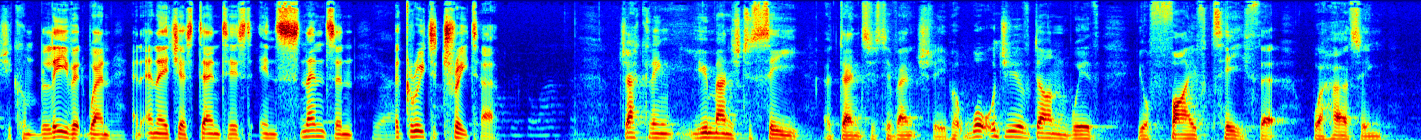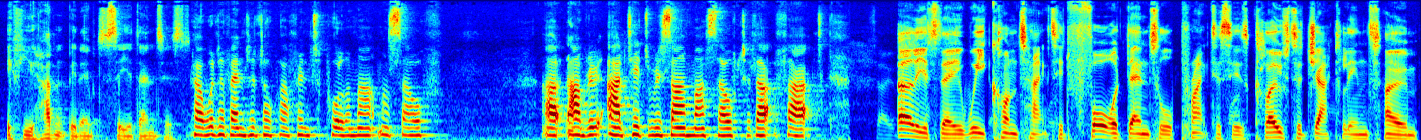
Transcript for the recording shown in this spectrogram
She couldn't believe it when an NHS dentist in Sneinton agreed to treat her. Jacqueline, you managed to see a dentist eventually, but what would you have done with your five teeth that were hurting if you hadn't been able to see a dentist? I would have ended up having to pull them out myself. I, I, I did resign myself to that fact. Earlier today, we contacted four dental practices close to Jacqueline's home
